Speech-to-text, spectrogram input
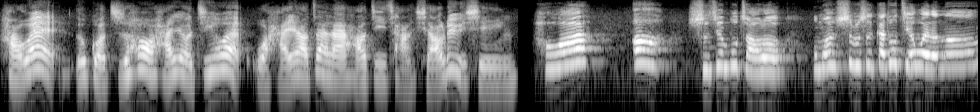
好喂，如果之后还有机会，我还要再来好几场小旅行。好啊啊！时间不早了，我们是不是该做结尾了呢？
